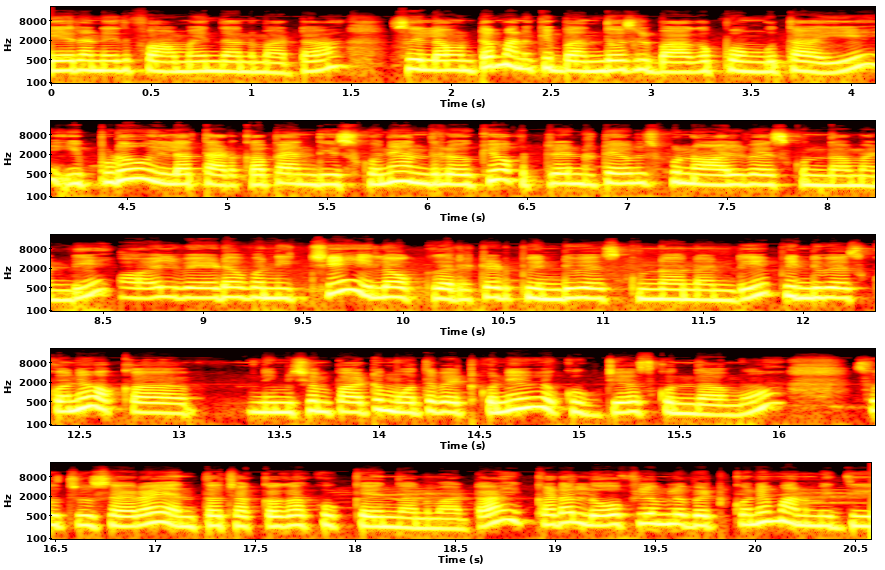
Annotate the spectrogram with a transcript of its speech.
ఎయిర్ అనేది ఫామ్ అయింది అనమాట సో ఇలా ఉంటే మనకి బందోసులు బాగా పొంగుతాయి. ఇప్పుడు ఇలా తడక ప్యాన్ తీసుకుని అందులోకి ఒక రెండు టేబుల్ స్పూన్ ఆయిల్ వేసుకుందామండి. ఆయిల్ వేడవనిచ్చి ఇలా ఒక గరిటెడు పిండి వేసుకున్నానండి. పిండి వేసుకొని ఒక నిమిషం పాటు మూత పెట్టుకుని కుక్ చేసుకుందాము. సో చూసారా? ఎంతో చక్కగా కుక్ అయిందనమాట ఇక్కడ లో ఫ్లేమ్లో పెట్టుకొని మనం ఇది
